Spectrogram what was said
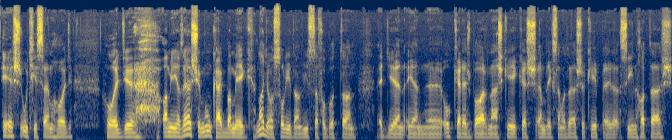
és úgy hiszem, hogy, hogy ami az első munkákban még nagyon szolidan, visszafogottan egy ilyen, ilyen okkeres, barnás, kékes, emlékszem az első képeire, színhatás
